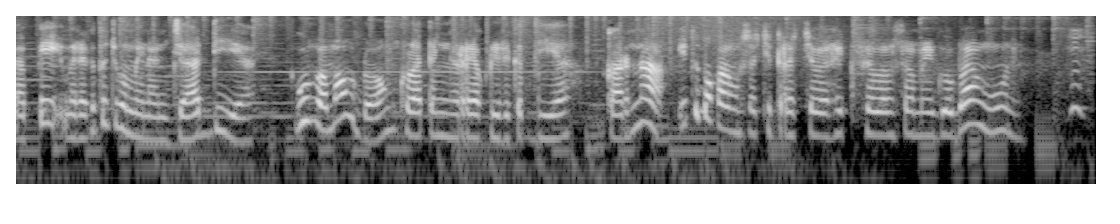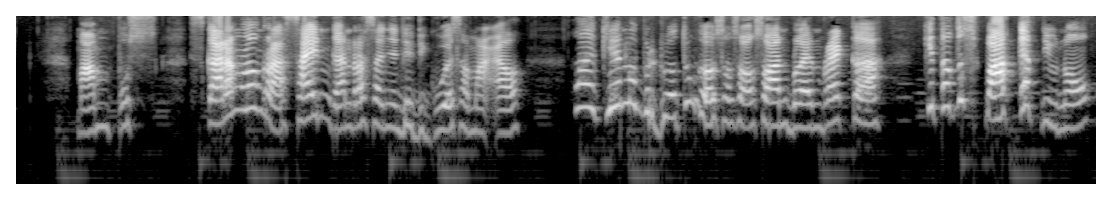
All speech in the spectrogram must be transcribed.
tapi mereka tuh cuma mainan jadi ya. Gue nggak mau dong kelihatan ngereok di deket dia, karena itu bakal ngerusak citra cewek hit film selama gue bangun. Mampus. Sekarang lo ngerasain kan rasanya jadi gue sama El. Lagian lo berdua tuh gak usah sok-sokan belain mereka. Kita tuh sepaket, you know.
